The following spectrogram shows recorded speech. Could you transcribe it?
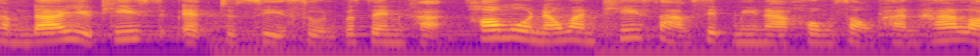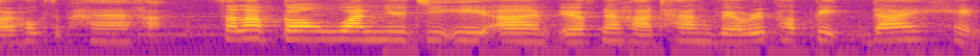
ทำได้อยู่ที่ 11.40%ค่ะ ข้อมูลณวันที่ 30 มีนาคม 2565 ค่ะสำหรับกอง One UGE IMF นะคะทาง Well Republic ได้เห็น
